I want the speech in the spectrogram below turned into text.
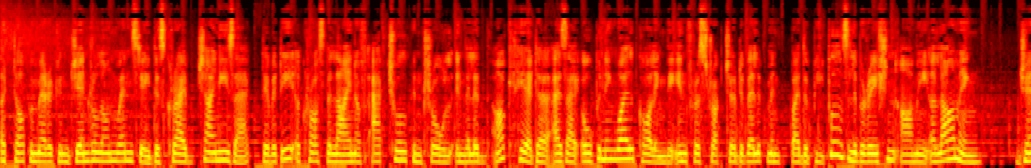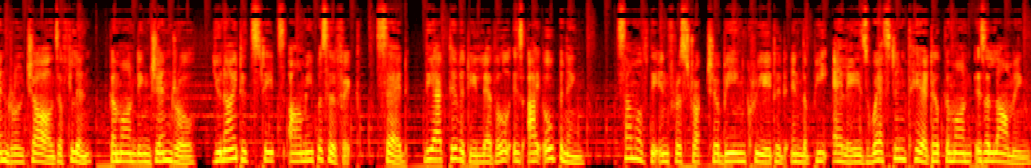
A top American general on Wednesday described Chinese activity across the line of actual control in the Ladakh theater as eye opening while calling the infrastructure development by the People's Liberation Army alarming. General Charles A. Flynn, Commanding General, United States Army Pacific, said, The activity level is eye opening. Some of the infrastructure being created in the PLA's Western Theater Command is alarming.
